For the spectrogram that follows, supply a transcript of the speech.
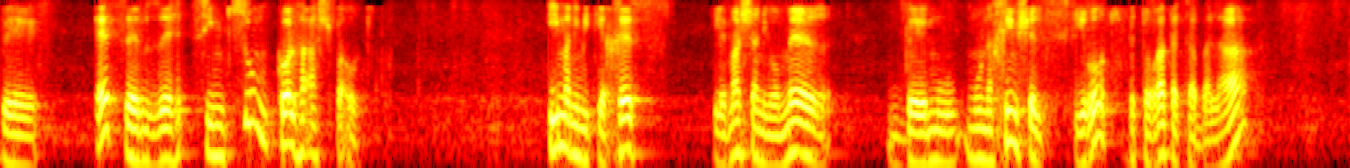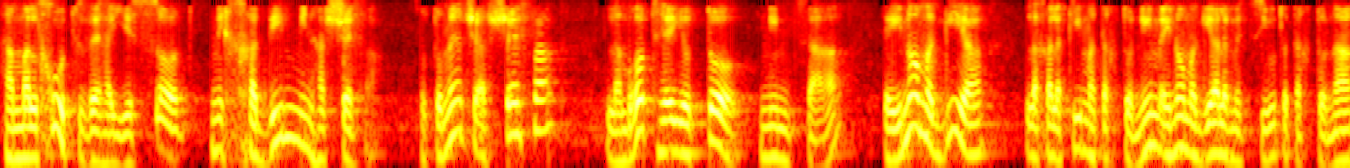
בעצם זה צמצום כל ההשפעות. אם אני מתייחס למה שאני אומר במונחים של ספירות בתורת הקבלה, המלכות והיסוד נכחדים מן השפע. זאת אומרת שהשפע, למרות היותו נמצא, אינו מגיע לחלקים התחתונים, אינו מגיע למציאות התחתונה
